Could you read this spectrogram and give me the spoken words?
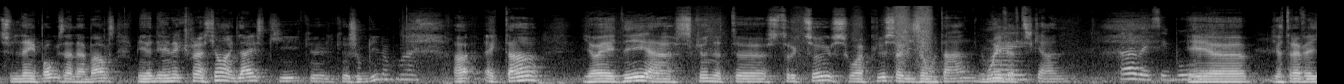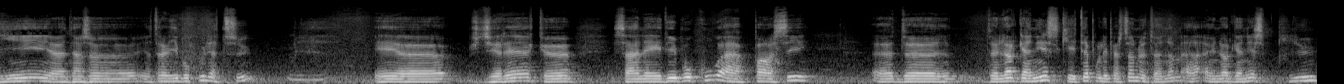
tu l'imposes à la base. Mais il y a une expression anglaise qui, que, que j'oublie, là. Ouais. Ah, Hector, il a aidé à ce que notre euh, structure soit plus horizontale, moins Ouais. verticale. Ah, ben c'est beau. Et euh, il a travaillé dans un, il a travaillé beaucoup là-dessus. Et euh, je dirais que ça l'a aidé beaucoup à passer euh, de, de l'organisme qui était pour les personnes autonomes à un organisme plus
